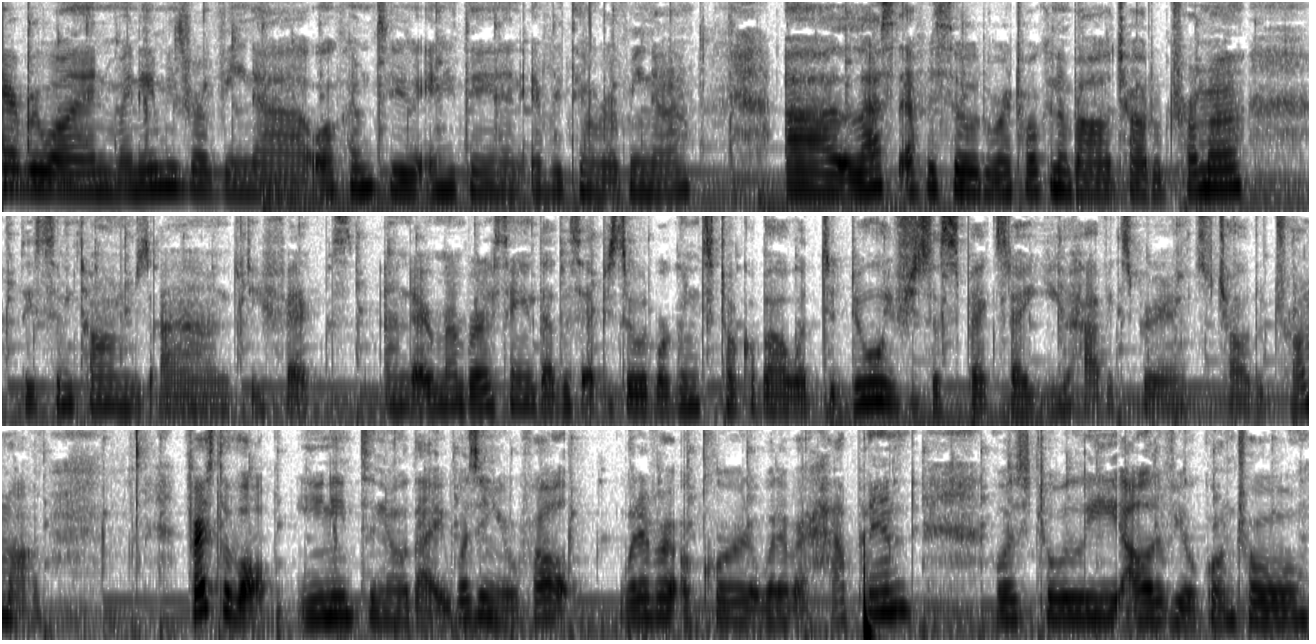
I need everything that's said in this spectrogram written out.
Hi everyone, my name is Ravina. Welcome to Anything and Everything Ravina. Uh, last episode, we are talking about childhood trauma, the symptoms and the effects. And I remember saying that this episode, we're going to talk about what to do if you suspect that you have experienced childhood trauma. First of all, you need to know that it wasn't your fault. Whatever occurred or whatever happened was totally out of your control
